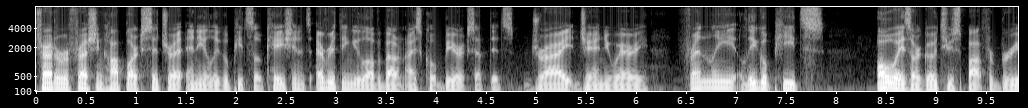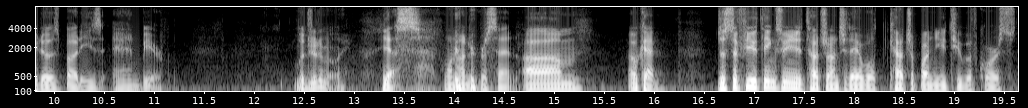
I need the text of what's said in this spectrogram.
Try to refreshing Hoplark Citra at any Illegal Pete's location. It's everything you love about an ice cold beer, except it's dry January, friendly. Illegal Pete's, always our go to spot for burritos, buddies, and beer. Legitimately. Yes, 100%. um, okay. Just a few things we need to touch on today. We'll catch up on YouTube, of course,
